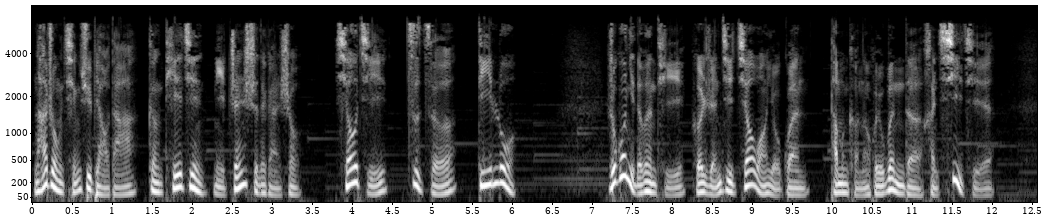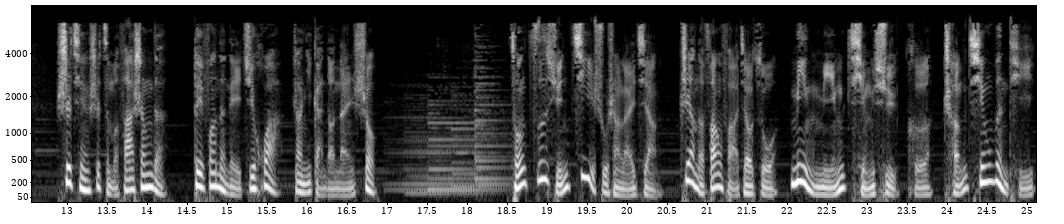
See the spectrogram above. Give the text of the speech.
哪种情绪表达更贴近你真实的感受：消极、自责、低落。如果你的问题和人际交往有关，他们可能会问的很细节，事情是怎么发生的？对方的哪句话让你感到难受？从咨询技术上来讲，这样的方法叫做命名情绪和澄清问题，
